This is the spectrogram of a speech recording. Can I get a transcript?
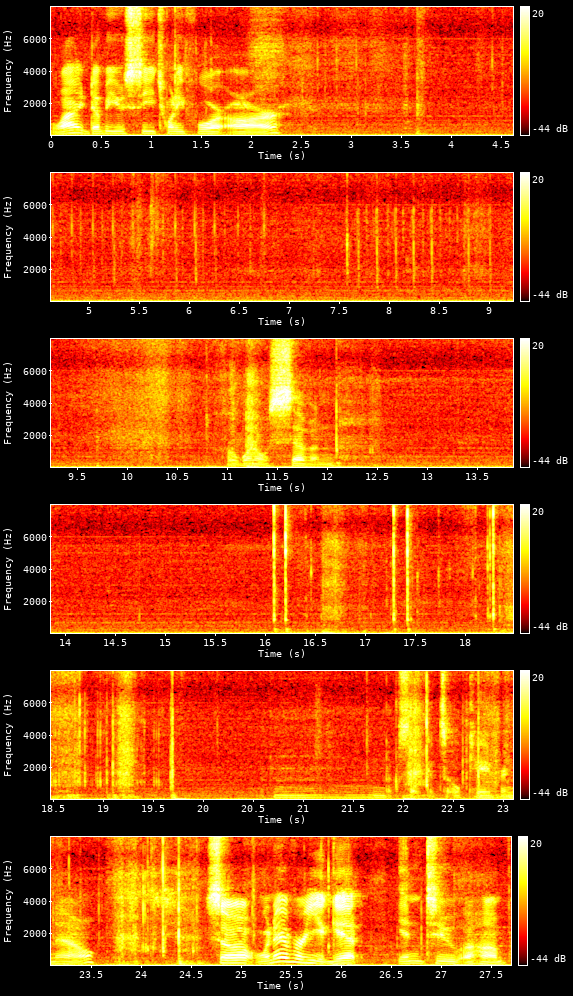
YWC 24R. For 107. Mm, looks like it's okay for now. So whenever you get into a hump,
